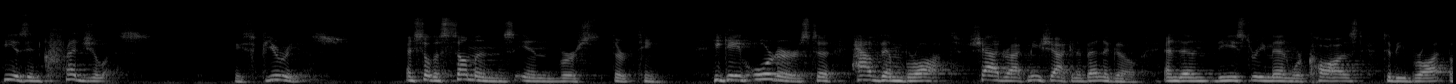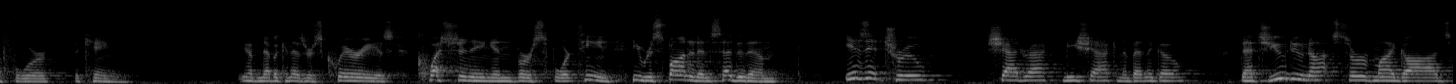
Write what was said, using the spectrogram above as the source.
He is incredulous. He's furious. And so the summons in verse 13. He gave orders to have them brought Shadrach, Meshach, and Abednego. And then these three men were caused to be brought before the king. You have Nebuchadnezzar's query is questioning in verse 14. He responded and said to them, Is it true, Shadrach, Meshach, and Abednego, that you do not serve my gods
